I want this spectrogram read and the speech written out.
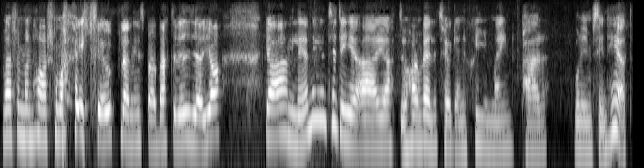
Varför man har så många icke uppladdningsbara batterier? Ja, ja, anledningen till det är ju att du har en väldigt hög energimängd per volymsenhet.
